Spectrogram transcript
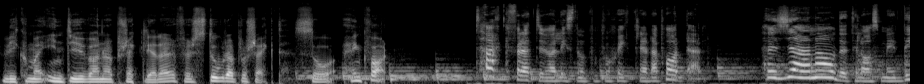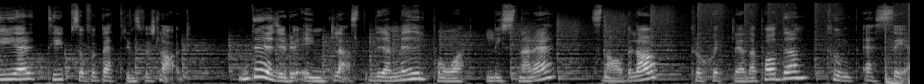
Vi kommer intervjua några projektledare för stora projekt, så häng kvar. Tack för att du har lyssnat på Projektledarpodden. Hör gärna av dig till oss med idéer, tips och förbättringsförslag. Det gör du enklast via mejl på lyssnare projektledarpodden.se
